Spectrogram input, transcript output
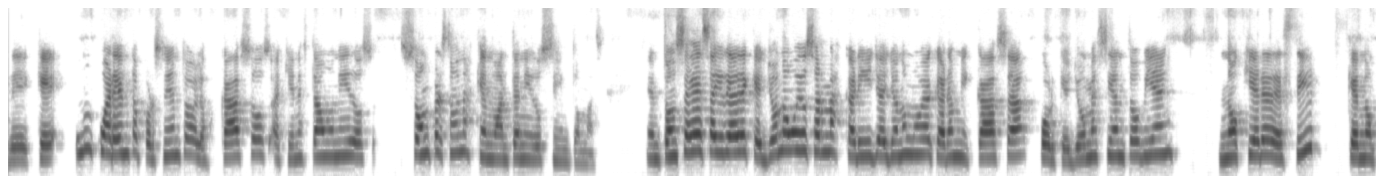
de que un 40% de los casos aquí en Estados Unidos son personas que no han tenido síntomas. Entonces, esa idea de que yo no voy a usar mascarilla, yo no me voy a quedar en mi casa porque yo me siento bien, no quiere decir que no,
